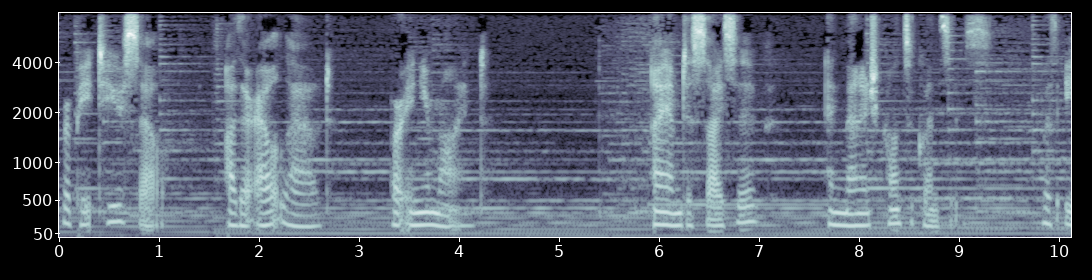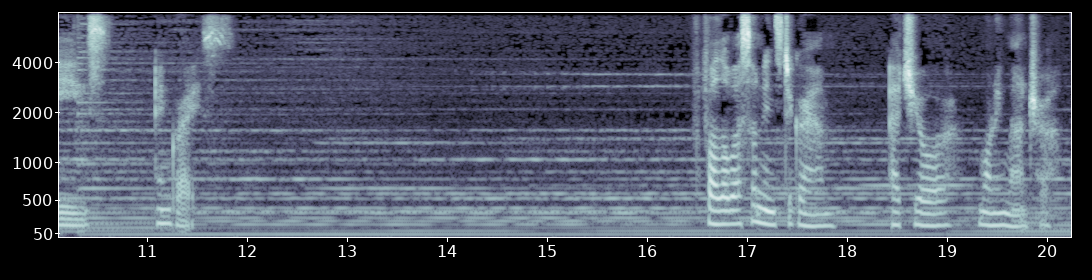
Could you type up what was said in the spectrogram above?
Repeat to yourself, either out loud or in your mind I am decisive and manage consequences with ease and grace. Follow us on Instagram at Your Morning Mantra.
